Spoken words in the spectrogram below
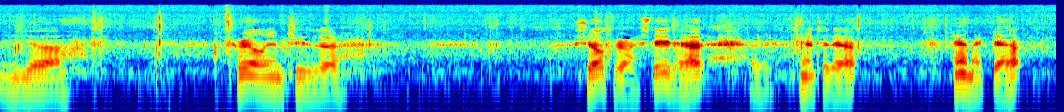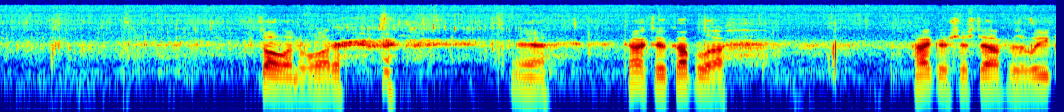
the uh, trail into the shelter I stayed at, or tented at, hammocked at. It's all underwater. yeah, talked to a couple of hikers just out for the week.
